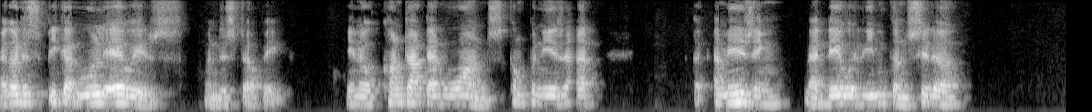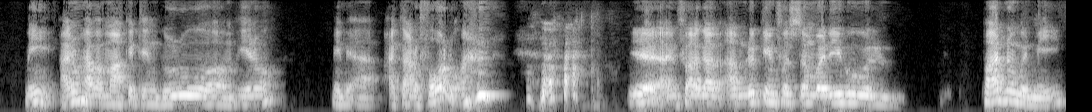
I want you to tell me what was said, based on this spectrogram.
I got to speak at World Airways on this topic. You know, contact at once, companies that amazing that they would even consider me. I don't have a marketing guru, um, you know, maybe I, I can't afford one. yeah, in fact, I'm looking for somebody who will partner with me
